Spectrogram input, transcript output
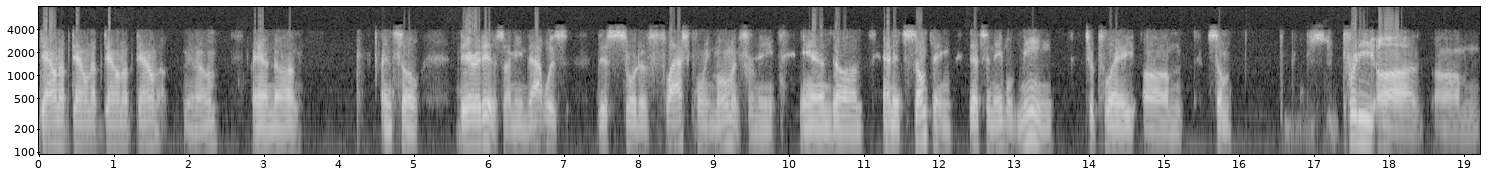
down, up, down, up, down, up, down, up. You know, and uh, and so there it is. I mean, that was this sort of flashpoint moment for me, and um, and it's something that's enabled me to play um, some pretty uh, um,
